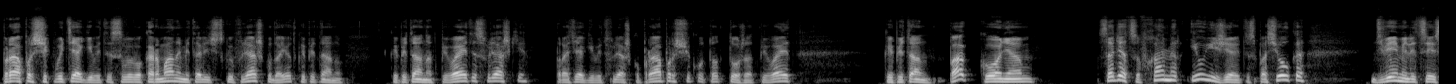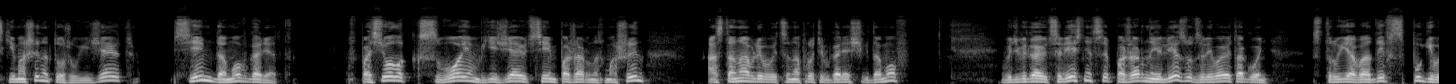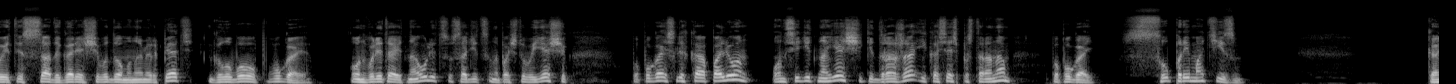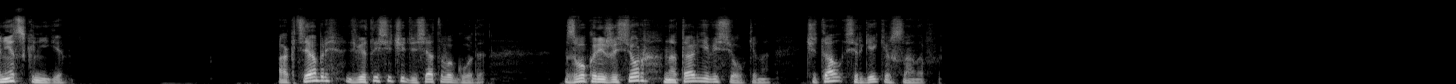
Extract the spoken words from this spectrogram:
Прапорщик вытягивает из своего кармана металлическую фляжку, дает капитану. Капитан отпивает из фляжки, протягивает фляжку прапорщику, тот тоже отпивает. Капитан «По коням!» Садятся в «Хаммер» и уезжают из поселка. Две милицейские машины тоже уезжают. Семь домов горят. В поселок к своим въезжают семь пожарных машин, останавливаются напротив горящих домов, выдвигаются лестницы, пожарные лезут, заливают огонь. Струя воды вспугивает из сада горящего дома номер пять голубого попугая. Он вылетает на улицу, садится на почтовый ящик. Попугай слегка опален, он сидит на ящике, дрожа и косясь по сторонам. Попугай. Супрематизм. Конец книги. Октябрь 2010 года. Звукорежиссер Наталья Веселкина. Читал Сергей Кирсанов.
